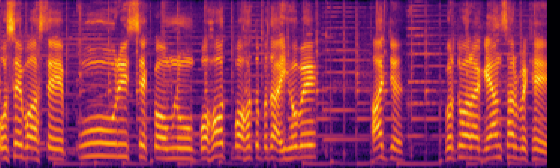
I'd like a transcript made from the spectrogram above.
ਉਸੇ ਵਾਸਤੇ ਪੂਰੀ ਸਿੱਖ ਕੌਮ ਨੂੰ ਬਹੁਤ ਬਹੁਤ ਵਧਾਈ ਹੋਵੇ। ਅੱਜ ਗੁਰਦੁਆਰਾ ਗਿਆਨਸਰ ਵਿਖੇ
